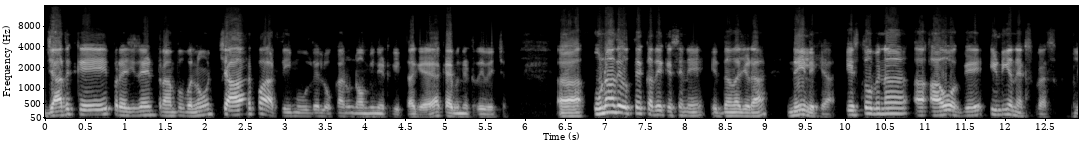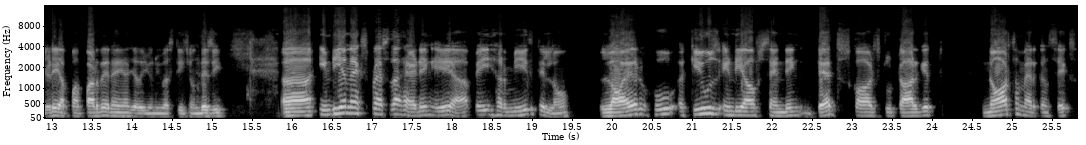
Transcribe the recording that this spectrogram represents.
ਜਦ ਕਿ ਪ੍ਰੈਜ਼ੀਡੈਂਟ ਟਰੰਪ ਵੱਲੋਂ ਚਾਰ ਭਾਰਤੀ ਮੂਲ ਦੇ ਲੋਕਾਂ ਨੂੰ ਨੋਮੀਨੇਟ ਕੀਤਾ ਗਿਆ ਹੈ ਕੈਬਨਿਟ ਦੇ ਵਿੱਚ। ਉਹਨਾਂ ਦੇ ਉੱਤੇ ਕਦੇ ਕਿਸੇ ਨੇ ਇਦਾਂ ਦਾ ਜਿਹੜਾ ਨਹੀਂ ਲਿਖਿਆ। ਇਸ ਤੋਂ ਬਿਨਾ ਆਓ ਅੱਗੇ ਇੰਡੀਅਨ ਐਕਸਪ੍ਰੈਸ ਜਿਹੜੇ ਆਪਾਂ ਪੜ੍ਹਦੇ ਰਹੇ ਆ ਜਦੋਂ ਯੂਨੀਵਰਸਿਟੀ ਚ ਹੁੰਦੇ ਸੀ। ਇੰਡੀਅਨ ਐਕਸਪ੍ਰੈਸ ਦਾ ਹੈਡਿੰਗ ਇਹ ਆ ਵੀ Harmeet Dhillon lawyer who accused India of sending death squads to target North American Sikhs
